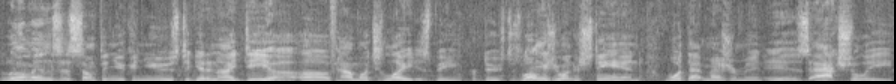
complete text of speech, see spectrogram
lumens is something you can use to get an idea of how much light is being produced as long as you understand what that measurement is actually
